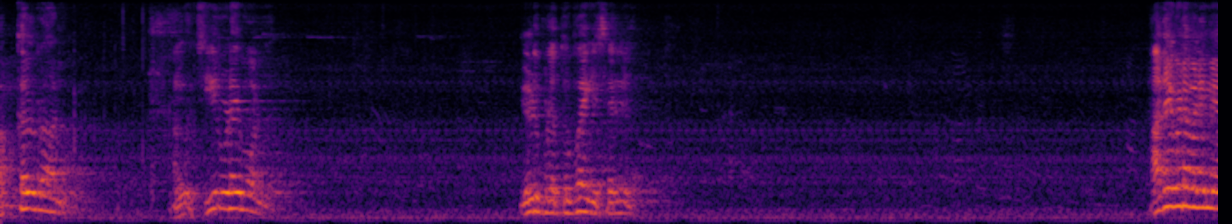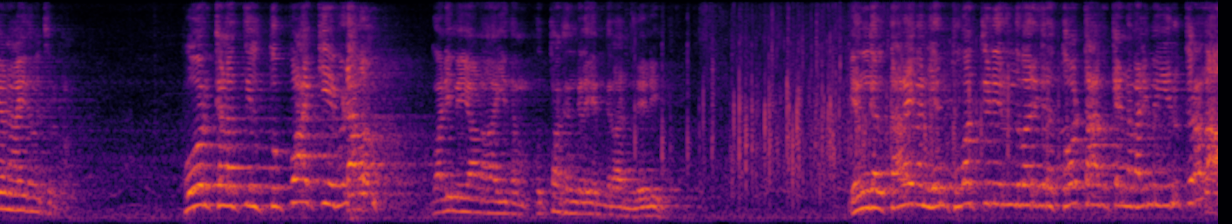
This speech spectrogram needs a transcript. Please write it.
மக்கள் ராணுவம் அங்க சீருடை போடல. இடுப்புல துப்பாக்கி சரியில்லை. அதை விட வலிமையான ஆயுதம் வச்சிருக்கோம். போர்க்களத்தில் துப்பாக்கியை விடவும் வலிமையான ஆயுதம் புத்தகங்களே என்கிறார் லெனின் எங்கள் தலைவன் என் துவக்கில் இருந்து வருகிற தோட்டாவுக்கு என்ன வலிமை இருக்கிறதோ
